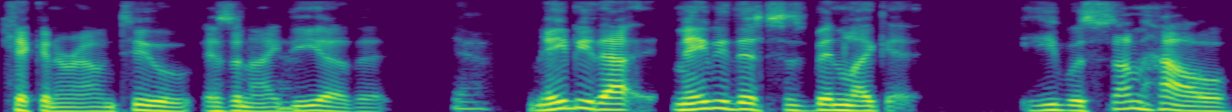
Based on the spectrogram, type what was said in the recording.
kicking around too, as an idea that yeah maybe that maybe this has been like a, he was somehow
